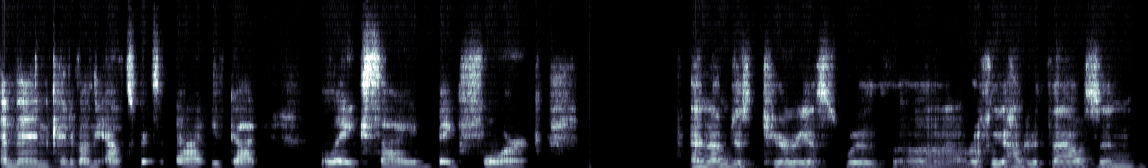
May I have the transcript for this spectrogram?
and then kind of on the outskirts of that you've got Lakeside, Big Fork, and I'm just curious with uh, roughly 100,000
